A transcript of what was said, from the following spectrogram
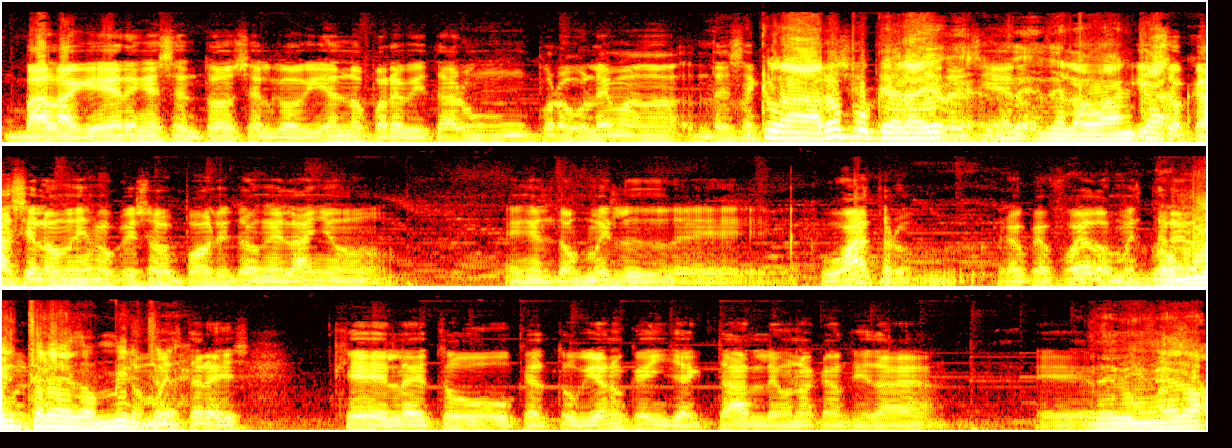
Balaguer en ese entonces el gobierno para evitar un problema de ese Claro, porque era de la banca- hizo casi lo mismo que hizo Hipólito en el año en el 2004 creo que fue 2003 2003, 2003. 2003, que le tu- que tuvieron que inyectarle una cantidad eh, De dinero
